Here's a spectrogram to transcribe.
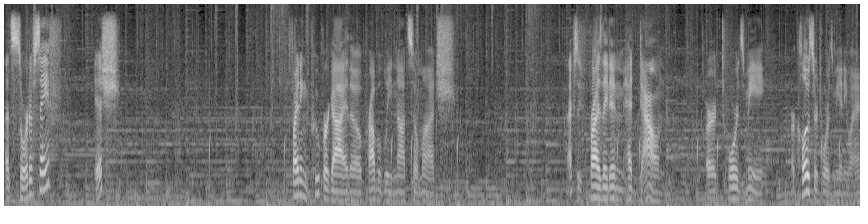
That's sort of safe-ish. Fighting Pooper Guy, though, probably not so much. Actually surprised they didn't head down. Or towards me. Or closer towards me, anyway.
